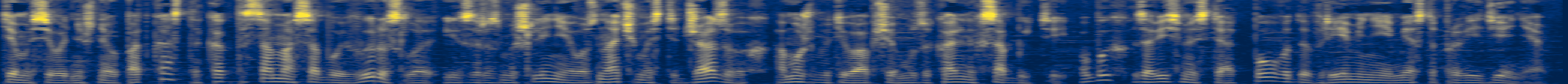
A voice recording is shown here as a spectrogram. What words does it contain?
Тема сегодняшнего подкаста как-то сама собой выросла из размышления о значимости джазовых, а может быть и вообще музыкальных событий, об их зависимости от повода, времени и места проведения –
